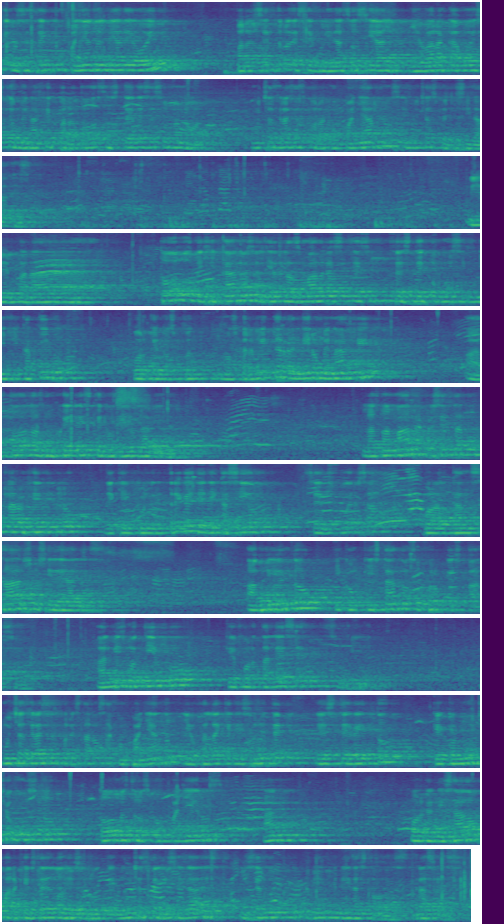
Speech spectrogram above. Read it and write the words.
que nos estén acompañando el día de hoy para el Centro de Seguridad Social llevar a cabo este homenaje para todos ustedes es un honor. Muchas gracias por acompañarnos y muchas felicidades. Miren, para todos los mexicanos el Día de las Madres es un festejo muy significativo porque nos, nos permite rendir homenaje a todas las mujeres que nos dieron la vida. Las mamás representan un claro ejemplo de que con entrega y dedicación se esfuerzan por alcanzar sus ideales, abriendo y conquistando su propio espacio, al mismo tiempo que fortalecen su vida. Muchas gracias por estarnos acompañando y ojalá que disfruten este evento que con mucho gusto todos nuestros compañeros han organizado para que ustedes lo disfruten. Muchas felicidades y sean bienvenidas todas. Gracias.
